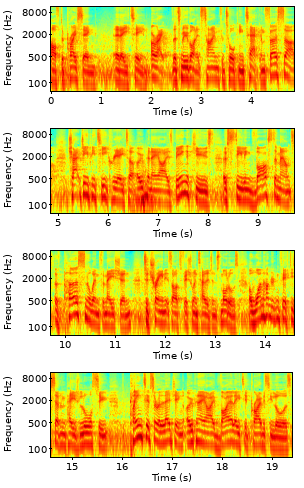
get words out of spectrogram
after pricing at 18. All right, let's move on. It's time for Talking Tech. And first up, ChatGPT creator OpenAI is being accused of stealing vast amounts of personal information to train its artificial intelligence models. A 157-page lawsuit, plaintiffs are alleging OpenAI violated privacy laws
